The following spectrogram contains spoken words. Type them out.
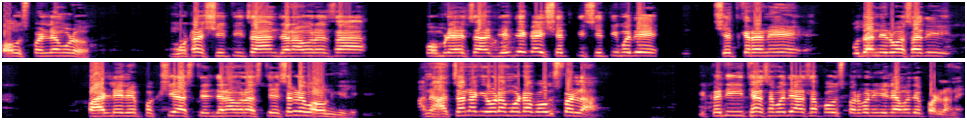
पाऊस पडल्यामुळं मोठा शेतीचा जनावरांचा कोंबड्याचा जे जे काही शेती शेतीमध्ये शेतकऱ्याने उदरनिर्वाहासाठी पाळलेले पक्षी असते जनावर असते सगळे वाहून गेले. आणि अचानक एवढा मोठा पाऊस पडला की कधी इतिहासामध्ये असा पाऊस परभणी जिल्ह्यामध्ये पडला नाही.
